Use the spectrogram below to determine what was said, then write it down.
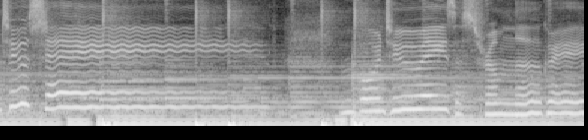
Born to save, born to raise us from the grave.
